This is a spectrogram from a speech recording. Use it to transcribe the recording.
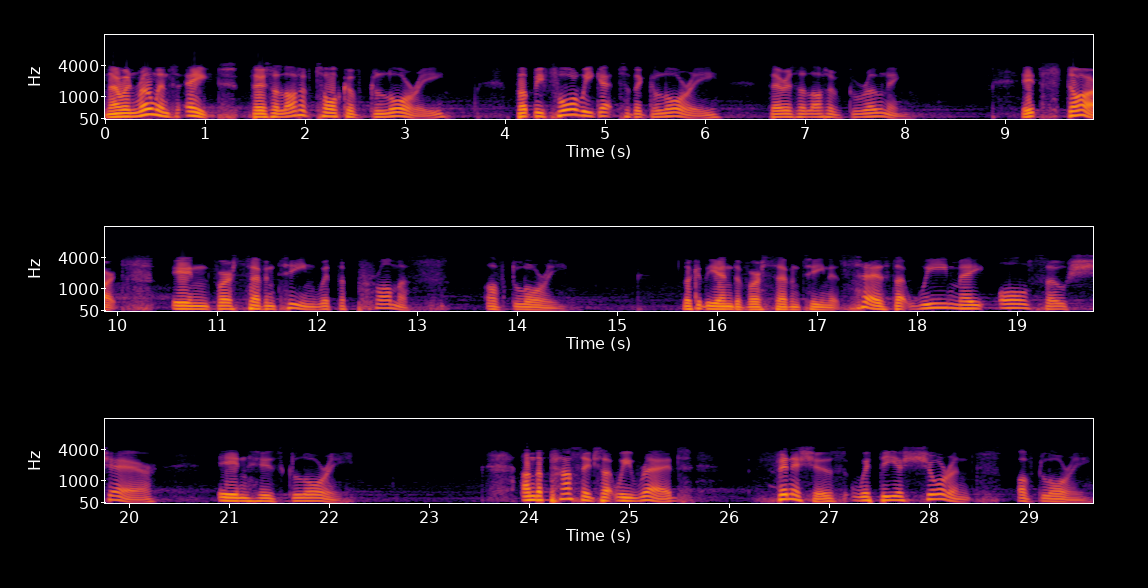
Now in Romans 8, there's a lot of talk of glory, but before we get to the glory, there is a lot of groaning. It starts in verse 17 with the promise of glory. Look at the end of verse 17. It says that we may also share in his glory. And the passage that we read finishes with the assurance of glory.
